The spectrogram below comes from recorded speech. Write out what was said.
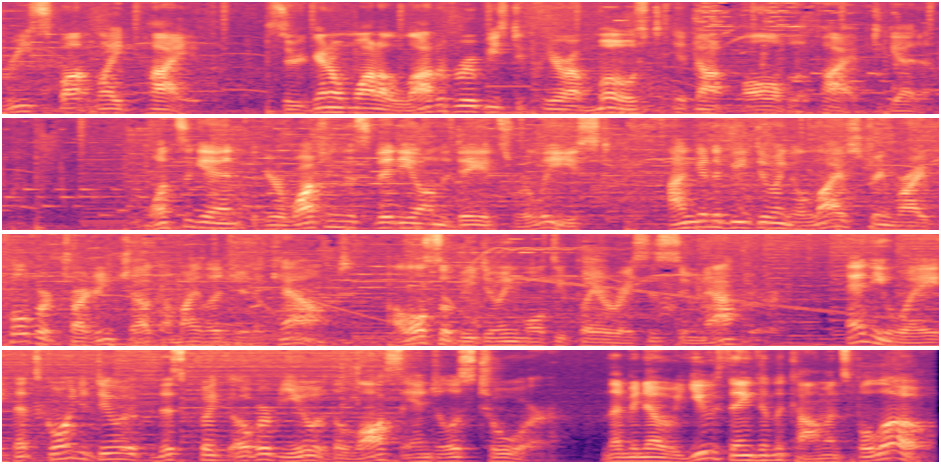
3 Spotlight pipe, so you're gonna want a lot of rubies to clear out most, if not all of the pipe to get him. Once again, if you're watching this video on the day it's released, I'm going to be doing a live stream where I pull Charging Chuck on my legit account. I'll also be doing multiplayer races soon after. Anyway, that's going to do it for this quick overview of the Los Angeles tour. Let me know what you think in the comments below.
